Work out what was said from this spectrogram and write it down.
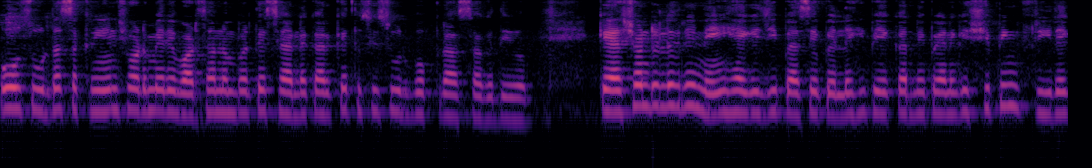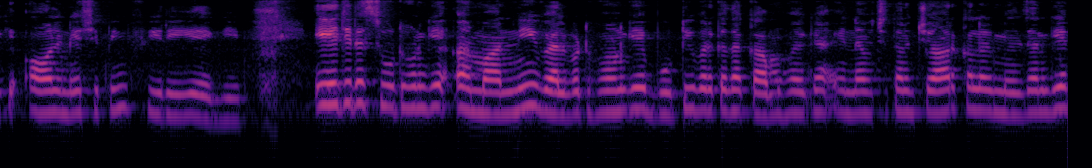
ਉਹ ਸੂਟ ਦਾ ਸਕਰੀਨਸ਼ਾਟ ਮੇਰੇ WhatsApp ਨੰਬਰ ਤੇ ਸੈਂਡ ਕਰਕੇ ਤੁਸੀਂ ਸੂਟ ਬੁੱਕ ਕਰਾ ਸਕਦੇ ਹੋ। ਕੈਸ਼ ਔਨ ਡਿਲੀਵਰੀ ਨਹੀਂ ਹੈਗੀ ਜੀ, ਪੈਸੇ ਪਹਿਲੇ ਹੀ ਪੇ ਕਰਨੇ ਪੈਣਗੇ ਸ਼ਿਪਿੰਗ ਫ੍ਰੀ ਰਹੇਗੀ 올 ਇੰਡੀਆ ਸ਼ਿਪਿੰਗ ਫ੍ਰੀ ਰਹੇਗੀ। ਇਹ ਜਿਹੜੇ ਸੂਟ ਹੋਣਗੇ ਅਰਮਾਨੀ ਵੈਲਵਟ ਹੋਣਗੇ ਬੂਟੀ ਵਰਕ ਦਾ ਕੰਮ ਹੋਏਗਾ, ਇਹਨਾਂ ਵਿੱਚ ਤੁਹਾਨੂੰ ਚਾਰ ਕਲਰ ਮਿਲ ਜਾਣਗੇ।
